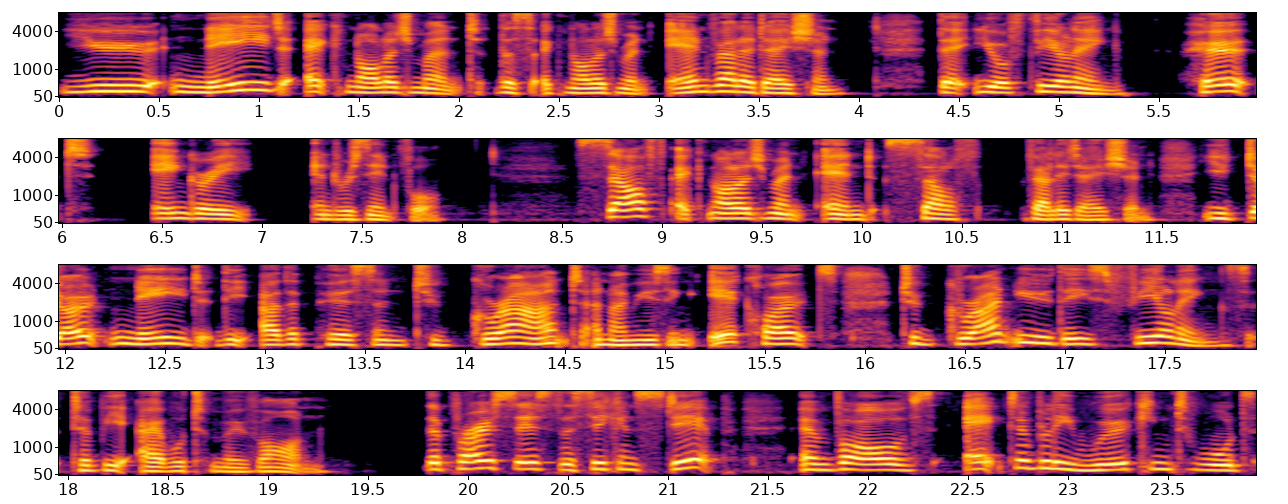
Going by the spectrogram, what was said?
You need acknowledgement, this acknowledgement and validation that you're feeling hurt, angry, and resentful. Self acknowledgement and self validation. You don't need the other person to grant, and I'm using air quotes, to grant you these feelings to be able to move on. The process, the second step, involves actively working towards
